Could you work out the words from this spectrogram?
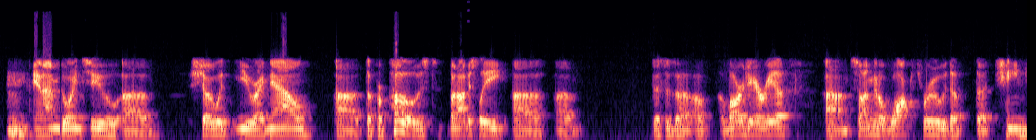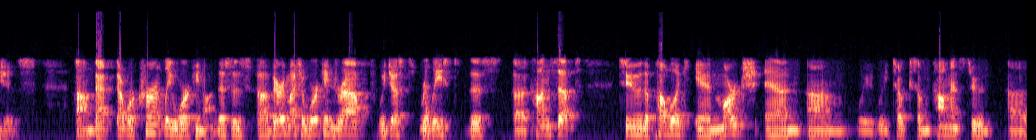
and I'm going to uh, show with you right now uh, the proposed, but obviously uh, um, this is a, a large area. Um, so I'm going to walk through the, the changes um, that, that we're currently working on. This is uh, very much a working draft. We just released this uh, concept to the public in March, and um, we, we took some comments through uh,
